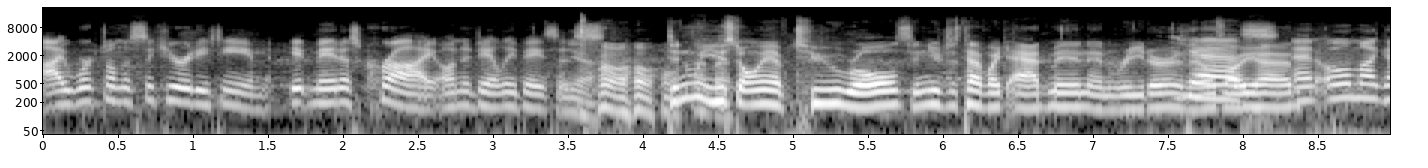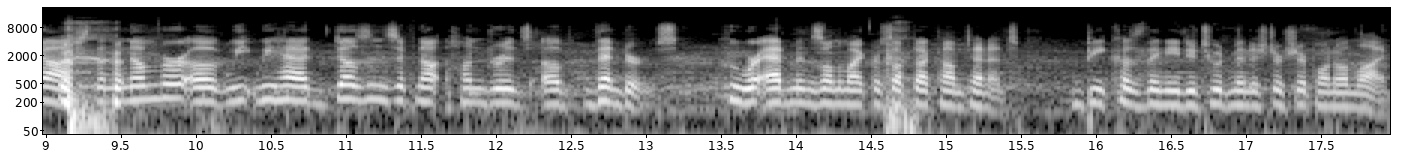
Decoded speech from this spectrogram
I worked on the security team. It made us cry on a daily basis. Yeah. didn't we used to only have two roles didn't you just have like admin and reader and that was all you had and oh my gosh, the number of we, we had dozens, if not hundreds, of vendors who were admins on the Microsoft.com tenant because they needed to administer SharePoint Online.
